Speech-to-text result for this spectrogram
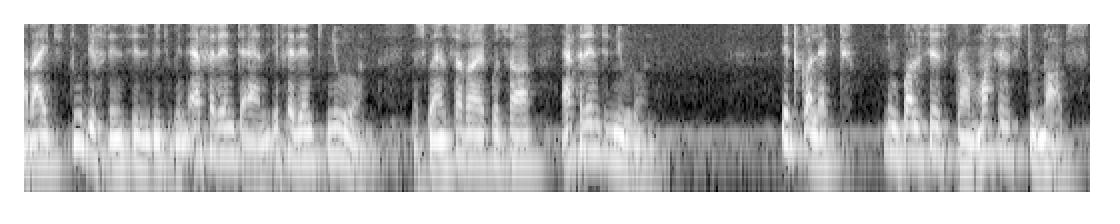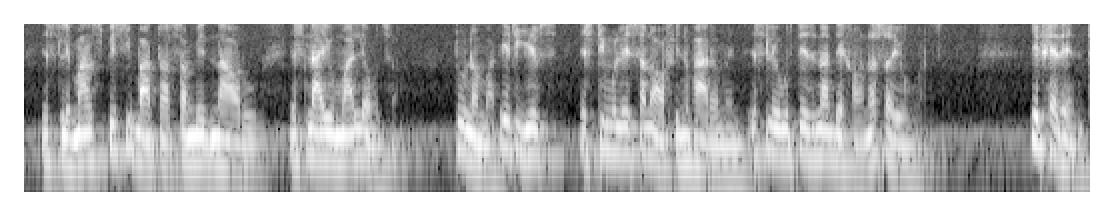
Write two differences between afferent and efferent neuron यसको एन्सर रहेको छ afferent neuron it collect impulses from muscles to nerves यसले मांसपेशीबाट संवेदनाहरू स्नायुमा ल्याउँछ. Two number it gives stimulation of environment यसले उत्तेजना देखाउन सहयोग गर्छ. Efferent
